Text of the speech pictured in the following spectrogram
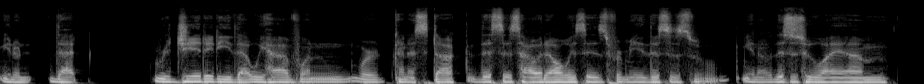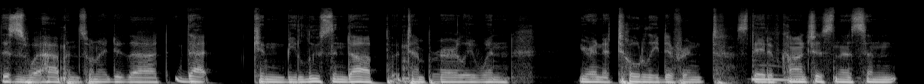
you know, that rigidity that we have when we're kind of stuck, this is how it always is for me. This is, you know, this is who I am. This is what happens when I do that. That can be loosened up temporarily when you're in a totally different state mm. of consciousness and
